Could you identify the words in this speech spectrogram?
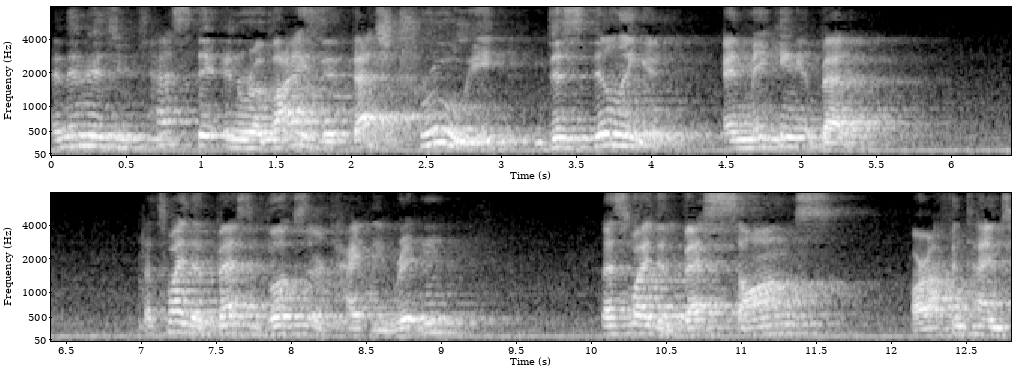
And then as you test it and revise it, that's truly distilling it and making it better. That's why the best books are tightly written. That's why the best songs are oftentimes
